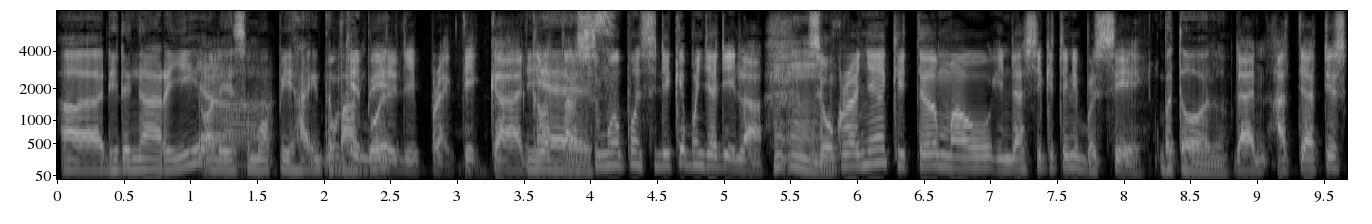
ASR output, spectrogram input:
uh, didengari Ya. oleh semua pihak yang Mungkin boleh terbabit. dipraktikkan Kalau tak Yes. semua pun sedikit pun jadilah Mm-mm. Sekurang-kurangnya kita mau industri kita ni bersih Betul. dan artis-artis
